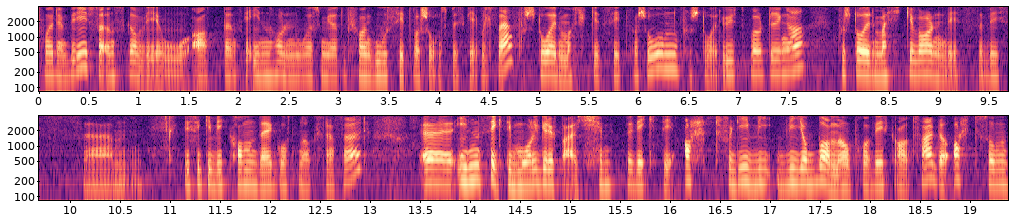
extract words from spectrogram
får en brief, så ønsker vi jo at den skal inneholde noe som gjør at vi får en god situasjonsbeskrivelse. Forstår markedssituasjonen, forstår utfordringer, forstår merkevaren hvis, hvis, um, hvis, ikke vi kan det godt nok fra før. Uh, innsikt i målgruppa er kjempeviktig. Alt, fordi vi, vi jobber med å påvirke atferd. Og alt som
